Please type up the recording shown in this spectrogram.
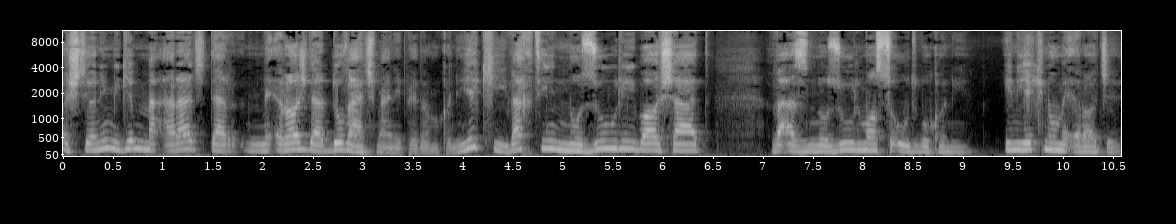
آشتیانی میگه معرج در معراج در دو وجه معنی پیدا می‌کنه. یکی وقتی نزولی باشد و از نزول ما صعود بکنیم. این یک نوع معراجه.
